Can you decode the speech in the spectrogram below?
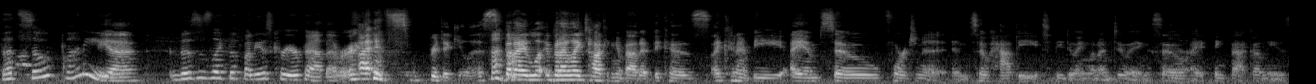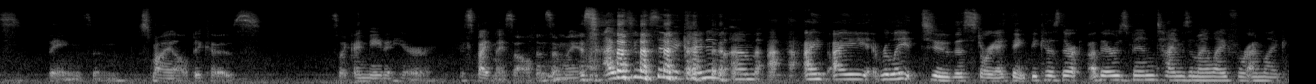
that's so funny. yeah, This is like the funniest career path ever. I, it's ridiculous. But I li- but I like talking about it because I couldn't be. I am so fortunate and so happy to be doing what I'm doing. So Yeah. I think back on these things and smile because it's like I made it here despite myself in some ways. I was going to say it kind of. Um, I, I I relate to this story. I think because there there's been times in my life where I'm like,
